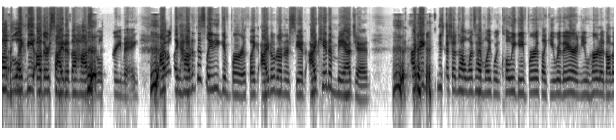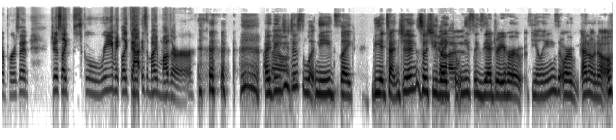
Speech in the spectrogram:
of like the other side of the hospital screaming. I was like, how did this lady give birth? Like, I don't understand. I can't imagine. I think you said Chantel one time, like when Chloe gave birth, like you were there and you heard another person just like screaming. Like that is my mother. I think she um just needs like the attention, so she like needs to exaggerate her feelings, or I don't know.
